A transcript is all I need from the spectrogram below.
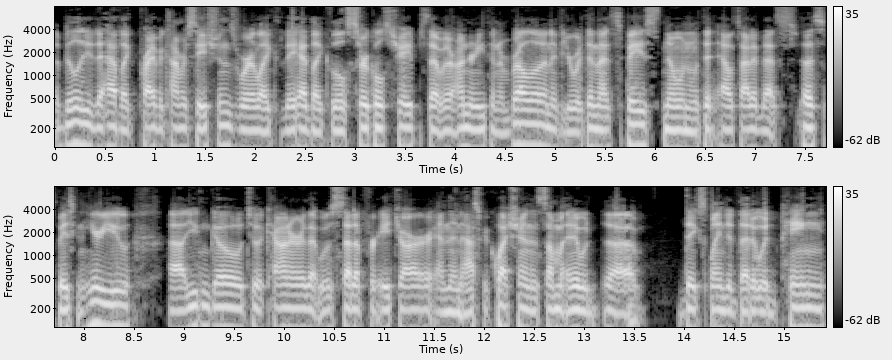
ability to have like private conversations where like they had like little circle shapes that were underneath an umbrella, and if you're within that space, no one within outside of that uh, space can hear you. Uh, you can go to a counter that was set up for HR and then ask a question, and someone and it would. Uh, they explained it that it would ping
